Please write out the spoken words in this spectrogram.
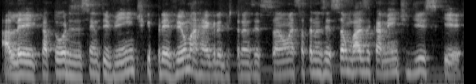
a Lei 14120, que prevê uma regra de transição. Essa transição basicamente diz que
